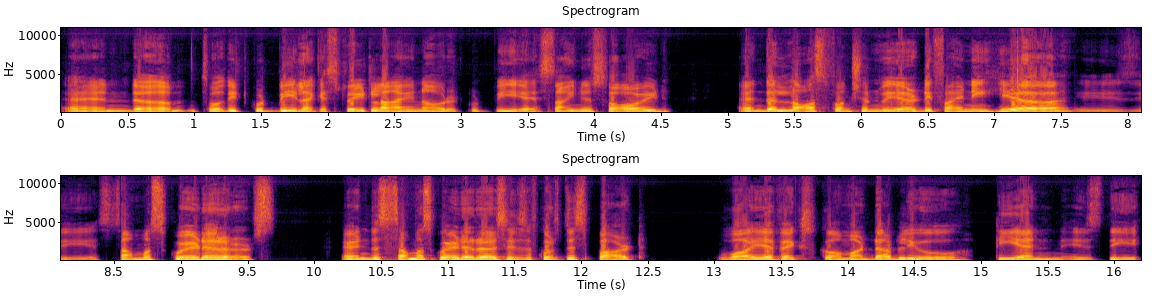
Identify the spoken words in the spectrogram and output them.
And um, so it could be like a straight line or it could be a sinusoid and the loss function we are defining here is the sum of squared errors. And the sum of squared errors is, of course, this part. Y of x comma w tn is the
